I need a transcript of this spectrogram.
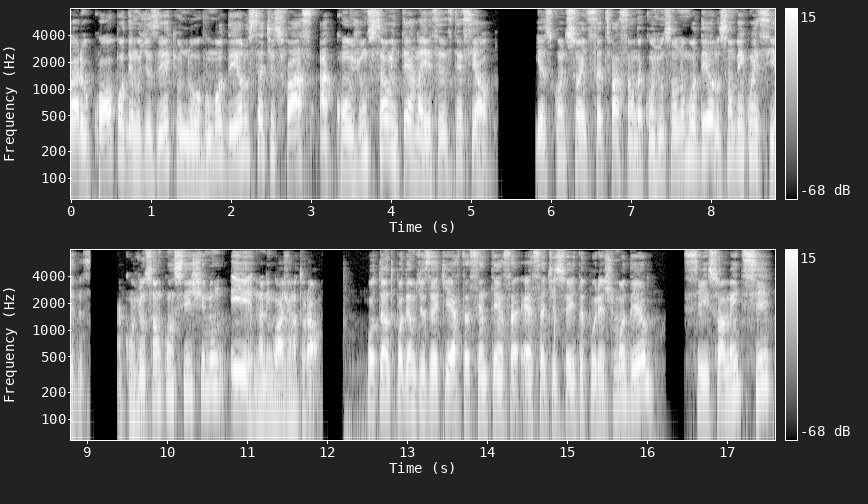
para o qual podemos dizer que o novo modelo satisfaz a conjunção interna existencial. E as condições de satisfação da conjunção no modelo são bem conhecidas. A conjunção consiste num e na linguagem natural. Portanto, podemos dizer que esta sentença é satisfeita por este modelo se e somente se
